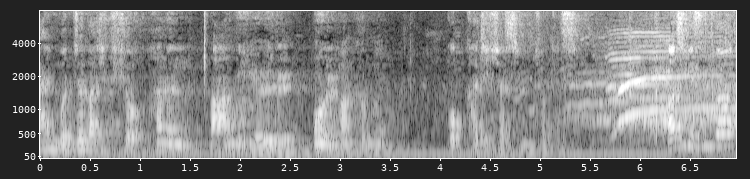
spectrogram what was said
아이 먼저 가십시오 하는 마음의 여유를 오늘만큼은 꼭 가지셨으면 좋겠습니다. 아시겠습니까?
